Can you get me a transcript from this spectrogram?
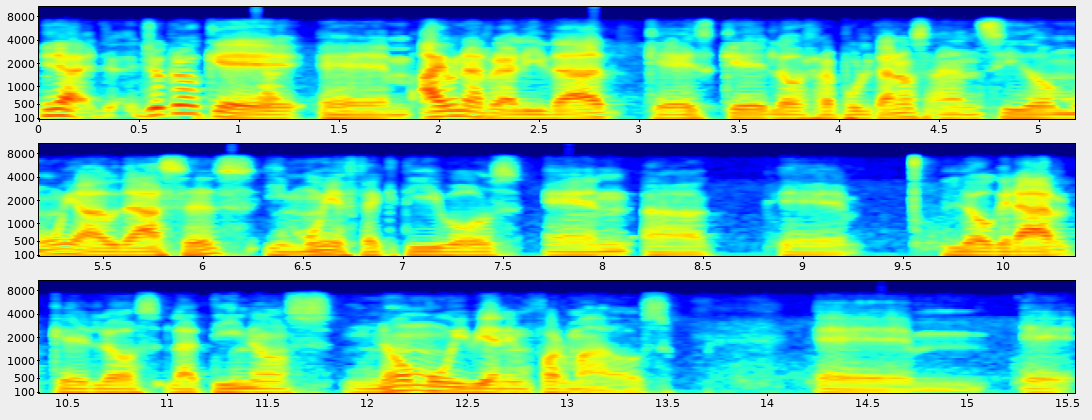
Mira, yo creo que em, hay una realidad que es que los republicanos han sido muy audaces y muy efectivos en ah, eh, lograr que los latinos no muy bien informados em, eh,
